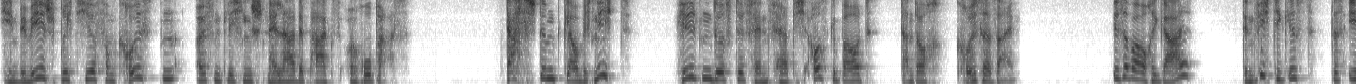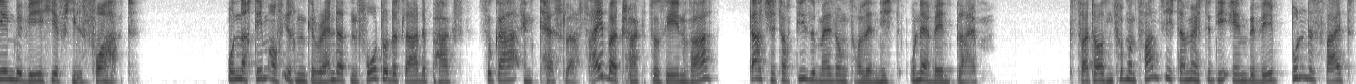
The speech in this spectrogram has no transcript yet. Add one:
ENBW spricht hier vom größten öffentlichen Schnellladeparks Europas. Das stimmt, glaube ich, nicht. Hilden dürfte, wenn fertig ausgebaut, dann doch größer sein. Ist aber auch egal, denn wichtig ist, dass ENBW hier viel vorhat. Und nachdem auf ihrem gerenderten Foto des Ladeparks sogar ein Tesla Cybertruck zu sehen war, dachte ich doch, diese Meldung solle nicht unerwähnt bleiben. Bis 2025, da möchte die ENBW bundesweit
